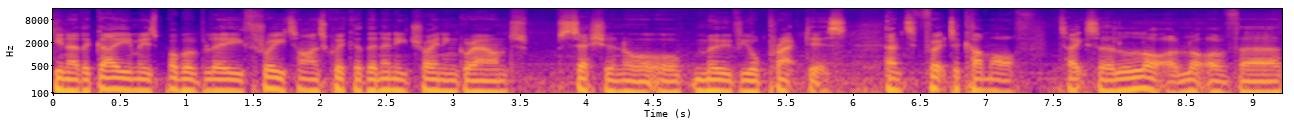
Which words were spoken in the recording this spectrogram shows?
you know, the game is probably three times quicker than any training ground session or, or move you'll practice, and for it to come off takes a lot, a lot of. Uh,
